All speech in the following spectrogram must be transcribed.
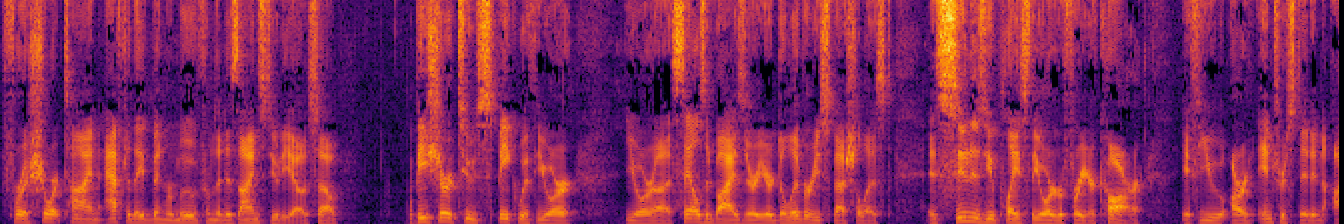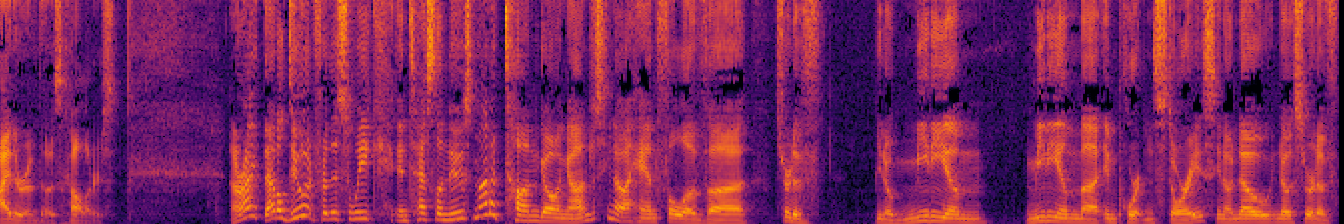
for a short time after they've been removed from the design studio. So be sure to speak with your your uh, sales advisor, your delivery specialist as soon as you place the order for your car if you are interested in either of those colors. All right, that'll do it for this week in Tesla news. Not a ton going on, just you know a handful of uh, sort of you know medium medium uh, important stories. You know, no no sort of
